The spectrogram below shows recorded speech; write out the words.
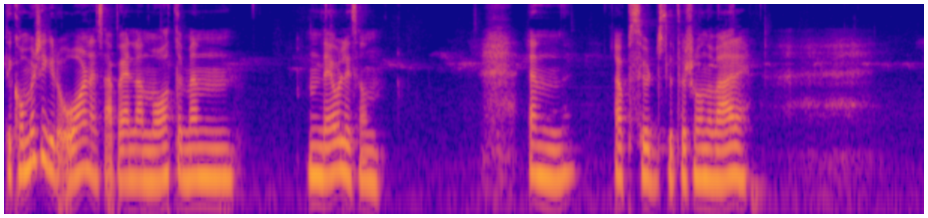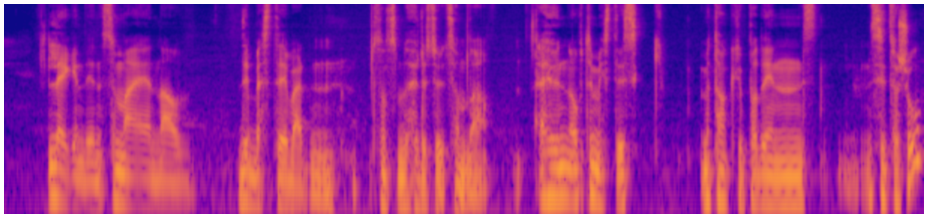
Det kommer sikkert å ordne seg på en eller annen måte, men, men det er jo litt sånn en absurd situasjon å være i. Legen din, som er en av de beste i verden, sånn som det høres ut som da, er hun optimistisk med tanke på din situasjon?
